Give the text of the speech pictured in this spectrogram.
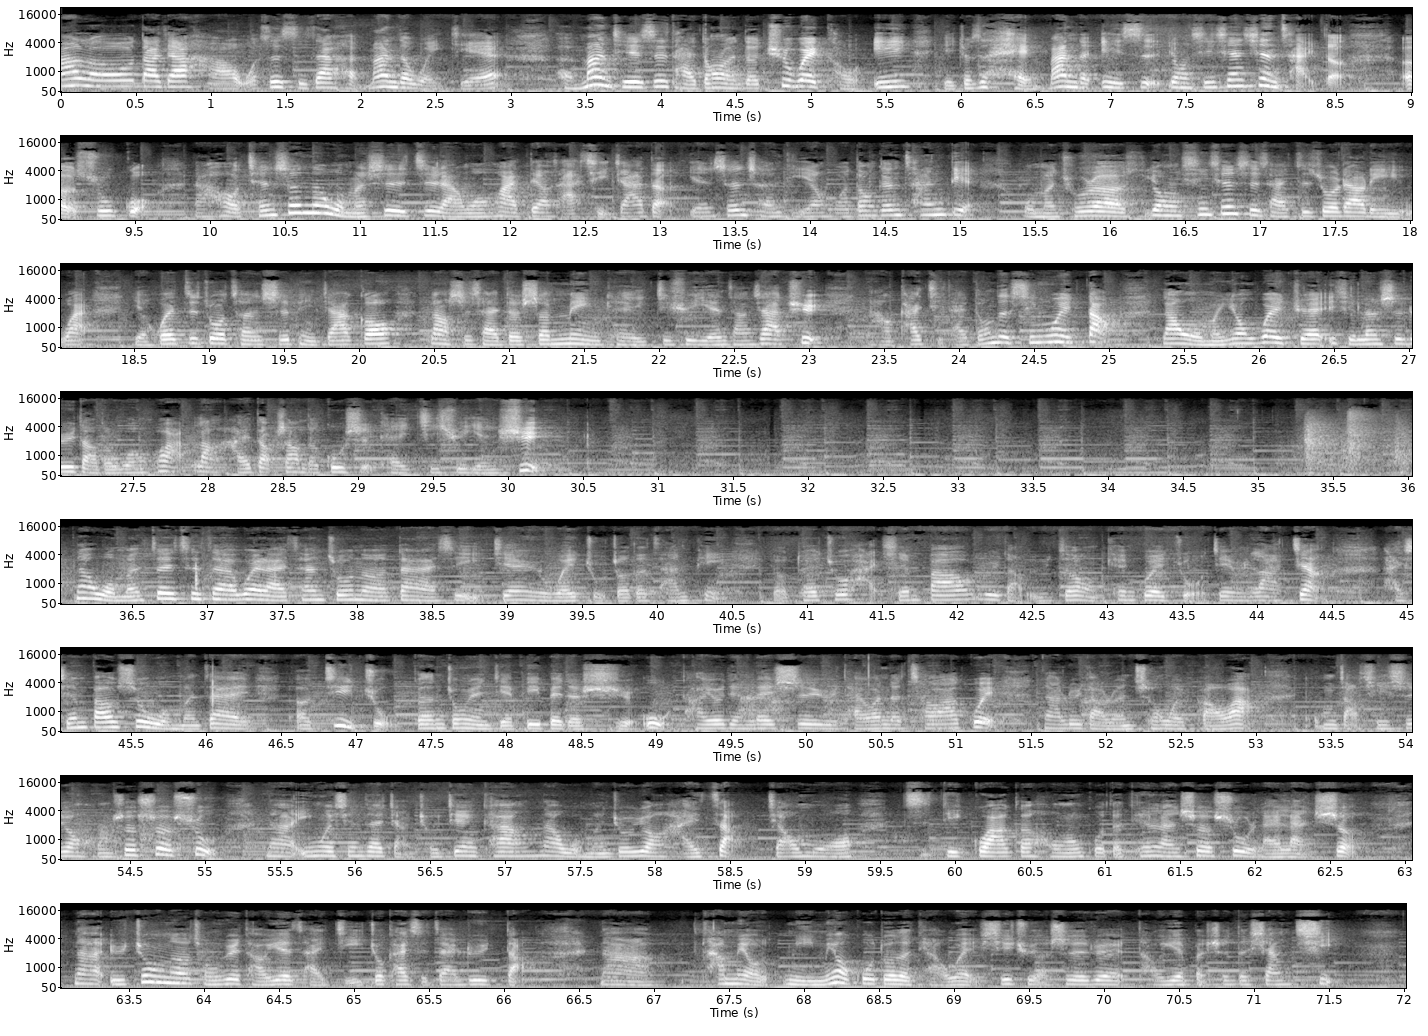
Hello，大家好，我是实在很慢的伟杰。很慢其实是台东人的趣味口音，也就是很慢的意思，用新鲜现采的呃蔬果。然后前身呢，我们是自然文化调查起家的，延伸成体验活动跟餐点。我们除了用新鲜食材制作料理以外，也会制作成食品加工，让食材的生命可以继续延长下去。然后开启台东的新味道，让我们用味觉一起认识绿岛的文化，让海岛上的故事可以继续延续。那我们这次在未来餐桌呢，当然是以煎鱼为主轴的产品，有推出海鲜包、绿岛鱼粽、天贵佐煎鱼辣酱。海鲜包是我们在呃祭祖跟中元节必备的食物，它有点类似于台湾的超阿贵，那绿岛人称为包啊。我们早期是用红色色素，那因为现在讲求健康，那我们就用海藻、胶膜、紫地瓜跟红龙果的天然色素来染色。那鱼粽呢，从月桃叶采集就开始在绿岛，那它没有米没有过多的调味，吸取的是月桃叶本身的香气。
